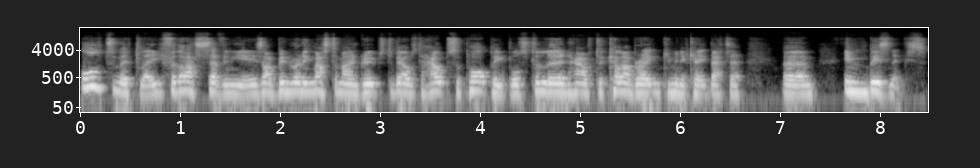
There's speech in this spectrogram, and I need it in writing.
ultimately, for the last seven years, I've been running mastermind groups to be able to help support people to learn how to collaborate and communicate better um, in business.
